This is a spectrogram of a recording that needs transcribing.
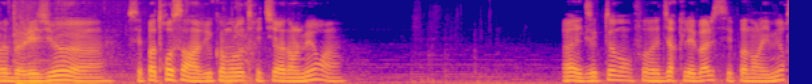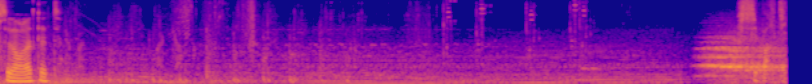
Ouais, bah les yeux, euh, c'est pas trop ça, hein, vu comment l'autre il tirait dans le mur. Ouais, exactement. Faudrait dire que les balles, c'est pas dans les murs, c'est dans la tête. C'est parti.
